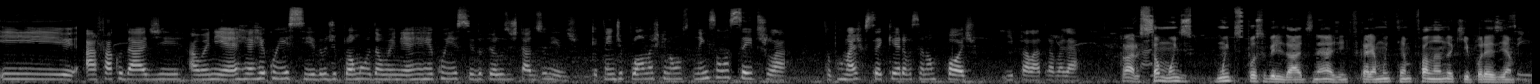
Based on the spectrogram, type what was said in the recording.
E a faculdade, a UNR, é reconhecida, o diploma da UNR é reconhecido pelos Estados Unidos. Porque tem diplomas que não, nem são aceitos lá. Então, por mais que você queira, você não pode ir para lá trabalhar. Claro, são muitas, muitas possibilidades, né? A gente ficaria muito tempo falando aqui, por exemplo. Sim.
